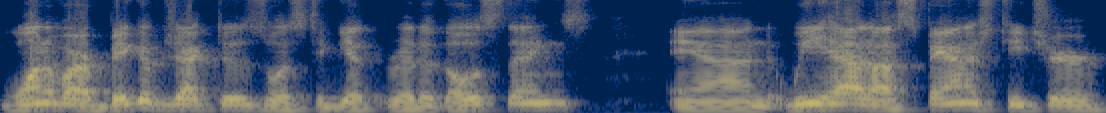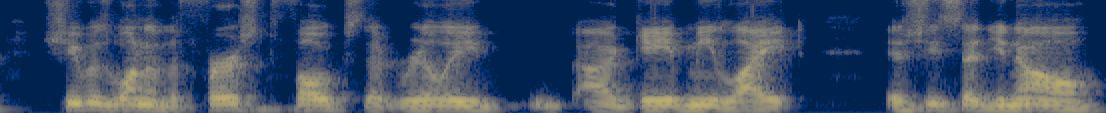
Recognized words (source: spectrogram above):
one of our big objectives was to get rid of those things. And we had a Spanish teacher. She was one of the first folks that really uh, gave me light. Is she said, you know,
